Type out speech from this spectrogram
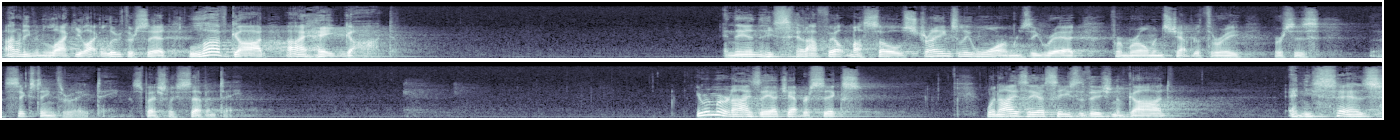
I don't even like you like Luther said. Love God, I hate God. And then he said, I felt my soul strangely warmed as he read from Romans chapter 3, verses 16 through 18, especially 17. You remember in Isaiah chapter 6, when Isaiah sees the vision of God, and he says,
